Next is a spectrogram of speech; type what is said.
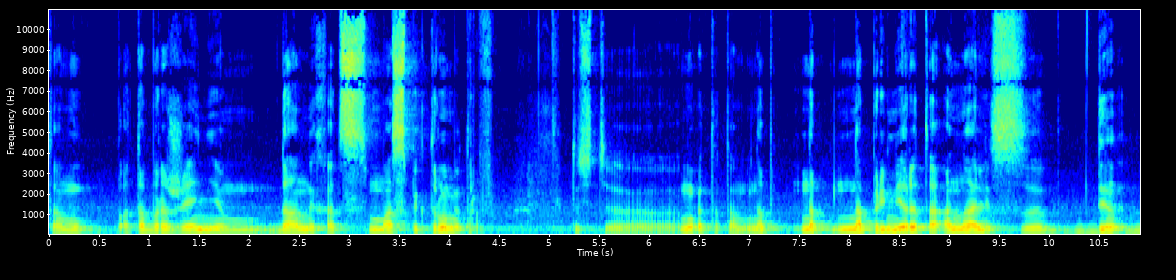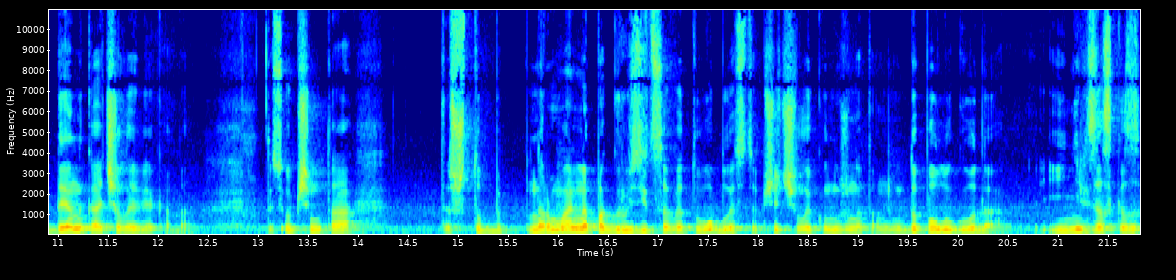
там, отображением данных от масс-спектрометров. То есть, э, ну, это там, например, это анализ э, ДНК человека. Да. То есть, в общем-то, чтобы нормально погрузиться в эту область, вообще человеку нужно там, ну, до полугода. И нельзя сказ-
